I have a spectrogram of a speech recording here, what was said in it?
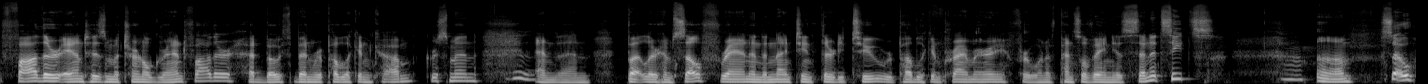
father and his maternal grandfather had both been Republican congressmen, and then Butler himself ran in the 1932 Republican primary for one of Pennsylvania's Senate seats. Um, so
